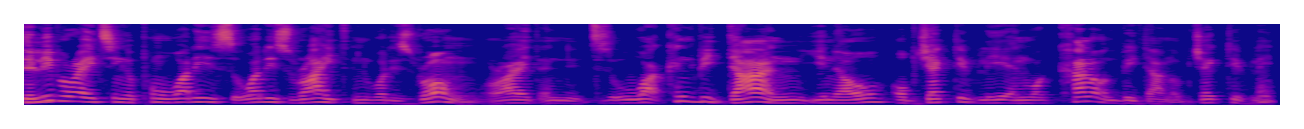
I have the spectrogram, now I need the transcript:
deliberating upon what is what is right and what is wrong right and it's what can be done you know objectively and what cannot be done objectively.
